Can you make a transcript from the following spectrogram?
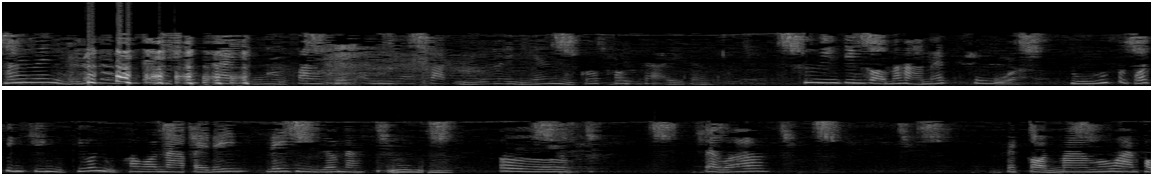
ไม่ไม่หนูไม่ได้รู้แต่หนูเข้าใจหนูหนูฟังพวกอริยสัจหรืออะไรอย่างเงี้ยหนูก็เข้าใจแต่คือจริงๆก่อนมาหาแม่ครูอะหนูรู้สึกว่าจริงๆหนูคิดว่าหนูภาวนาไปได้ได้ดีแล้วนะอืมอืมเออ แต่ว่า แต่ก่อนมาเมื่อวานพอ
